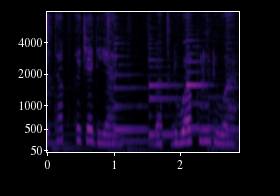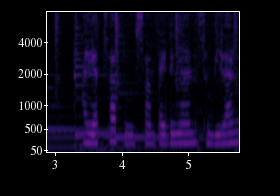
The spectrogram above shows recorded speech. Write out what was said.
kitab Kejadian bab 22 ayat 1 sampai dengan 19.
